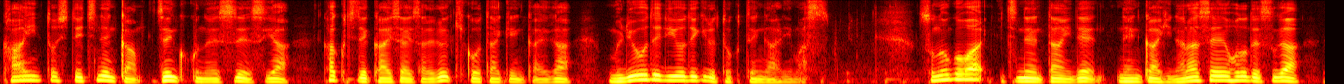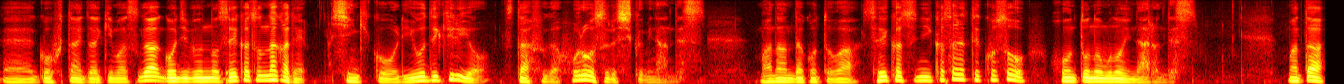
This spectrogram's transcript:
会員として1年間全国の SS や各地で開催される気候体験会が無料で利用できる特典があります。その後は1年単位で年会費7000円ほどですが、えー、ご負担いただきますがご自分の生活の中で新機構を利用できるようスタッフがフォローする仕組みなんです。学んだことは生活に生かされてこそ本当のものになるんです。また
